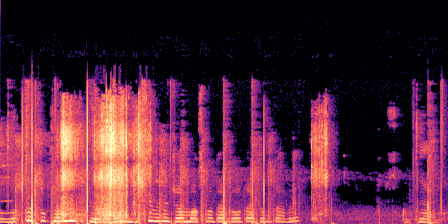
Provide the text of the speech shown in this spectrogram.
Allah'tan çok canımı sıkıyor. Benim gitse bile can basma derdi, o derdi, bu derdi. Sıkıntı yani.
